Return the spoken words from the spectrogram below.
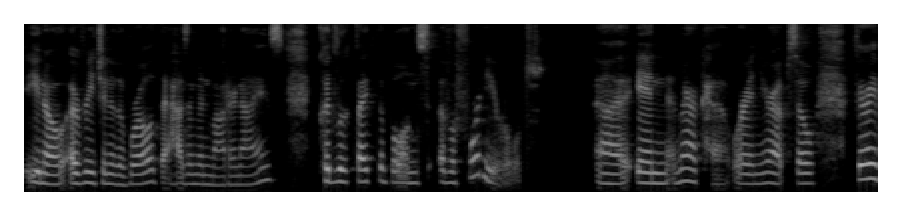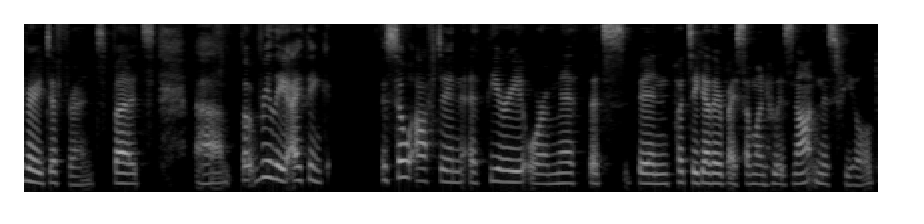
you know a region of the world that hasn't been modernized could look like the bones of a 40 year old uh, in America or in Europe. So very, very different. But uh, but really, I think so often a theory or a myth that's been put together by someone who is not in this field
